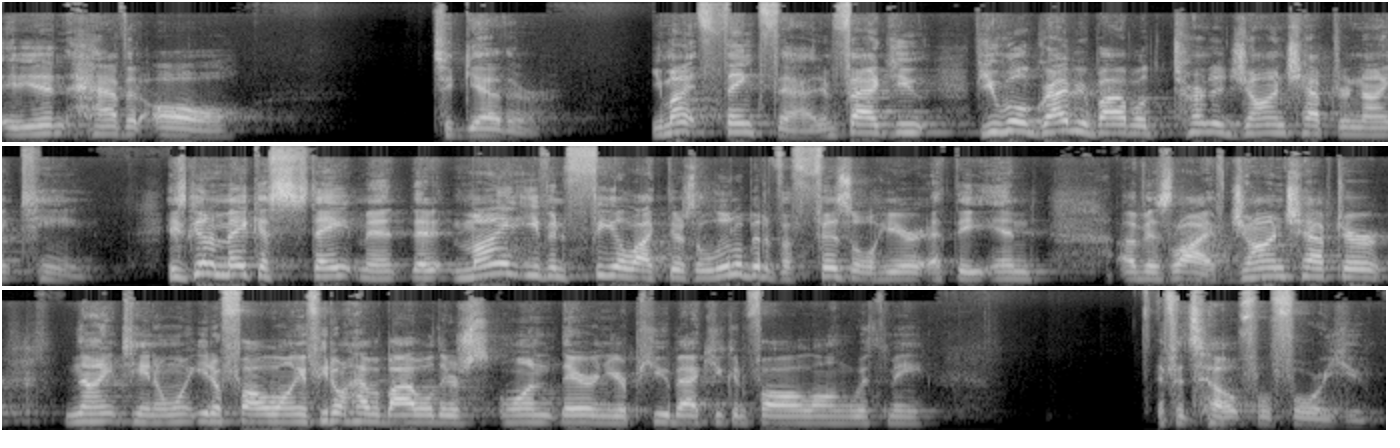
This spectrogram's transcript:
he didn't have it all together. You might think that. In fact, you, if you will, grab your Bible, turn to John chapter 19. He's going to make a statement that it might even feel like there's a little bit of a fizzle here at the end of his life. John chapter 19. I want you to follow along. If you don't have a Bible, there's one there in your pew back. You can follow along with me if it's helpful for you.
